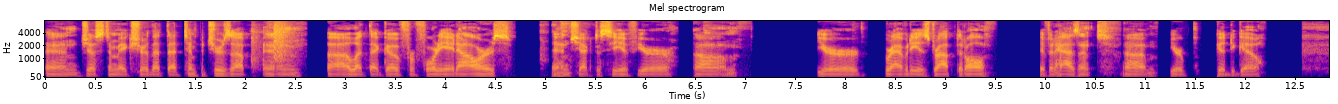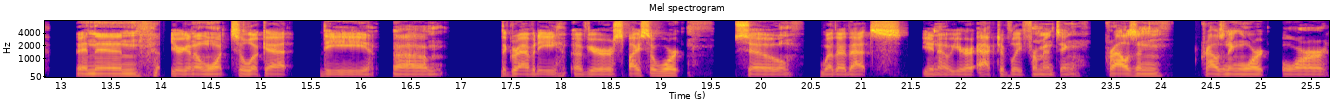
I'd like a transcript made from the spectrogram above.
and just to make sure that that temperature's up, and uh, let that go for 48 hours, and check to see if your um, your gravity has dropped at all. If it hasn't, um, you're good to go. And then you're going to want to look at the um, the gravity of your Speisewort. So whether that's you know you're actively fermenting krausen krausening wort or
